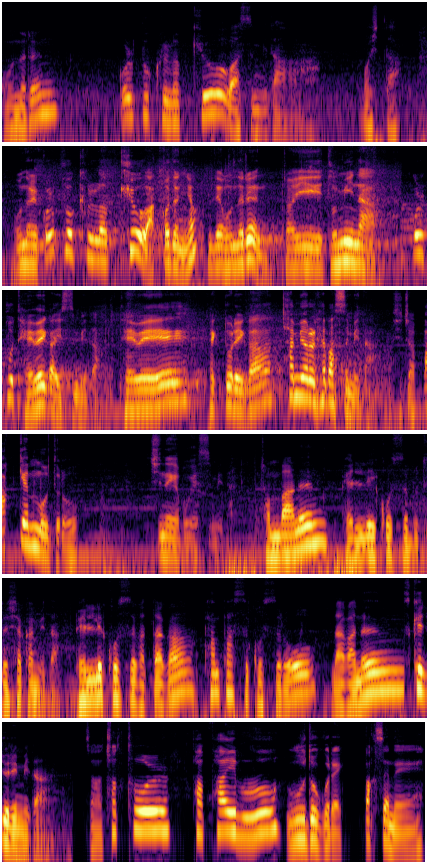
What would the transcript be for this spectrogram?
오늘은 골프 클럽 큐 왔습니다. 멋있다. 오늘 골프 클럽 큐 왔거든요. 근데 오늘은 저희 두미나 골프 대회가 있습니다. 대회에 백돌이가 참여를 해봤습니다. 진짜 빡겜 모드로 진행해 보겠습니다. 전반은 벨리 코스부터 시작합니다. 벨리 코스 갔다가 팜파스 코스로 나가는 스케줄입니다. 자, 첫홀 파5 우도그렉 빡세네.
